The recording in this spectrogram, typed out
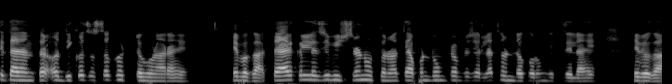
ते त्यानंतर अधिकच असं घट्ट होणार आहे. हे बघा, तयार केलेलं जे मिश्रण होतं ना, ते आपण रूम टेम्परेचरला थंड करून घेतलेलं आहे. हे बघा,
